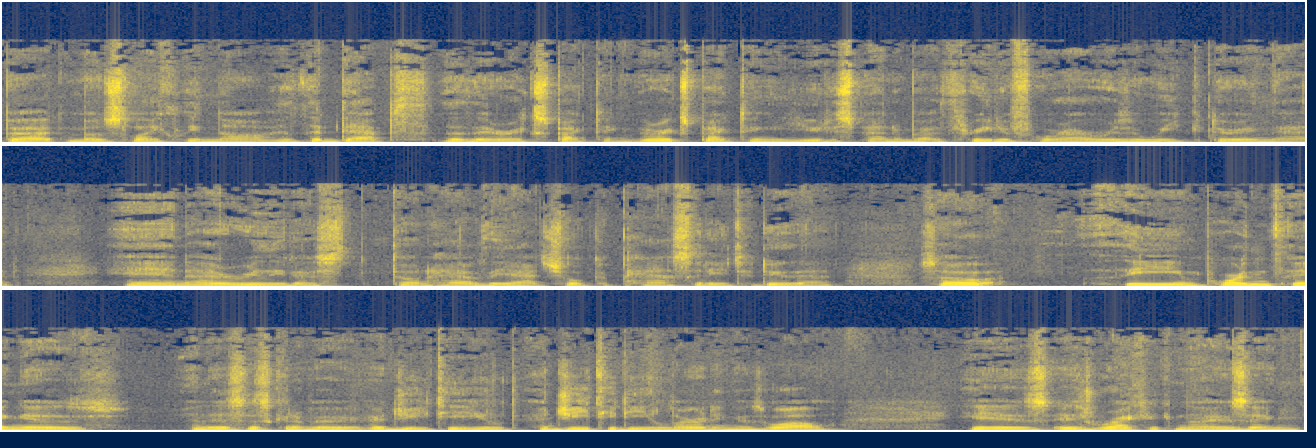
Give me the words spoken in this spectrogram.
but most likely not at the depth that they're expecting. They're expecting you to spend about three to four hours a week doing that, and I really just don't have the actual capacity to do that. So, the important thing is, and this is kind of a, a, GT, a GTD learning as well, is is recognizing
